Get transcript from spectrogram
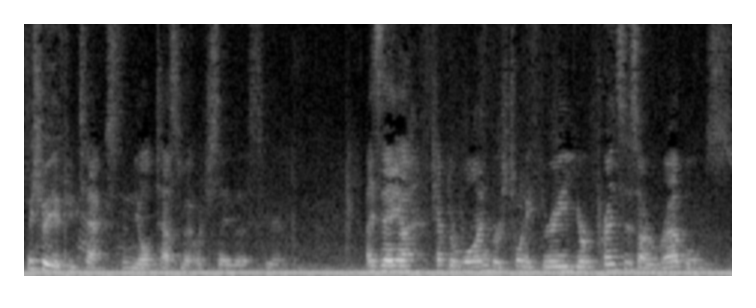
Let me show you a few texts in the Old Testament which say this here. Isaiah chapter 1, verse 23 Your princes are rebels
